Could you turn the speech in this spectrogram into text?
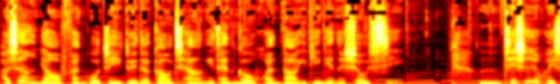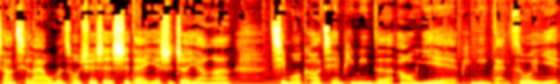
好像要翻过这一堆的高墙，你才能够换到一点点的休息。嗯，其实回想起来，我们从学生时代也是这样啊，期末考前拼命的熬夜，拼命赶作业，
